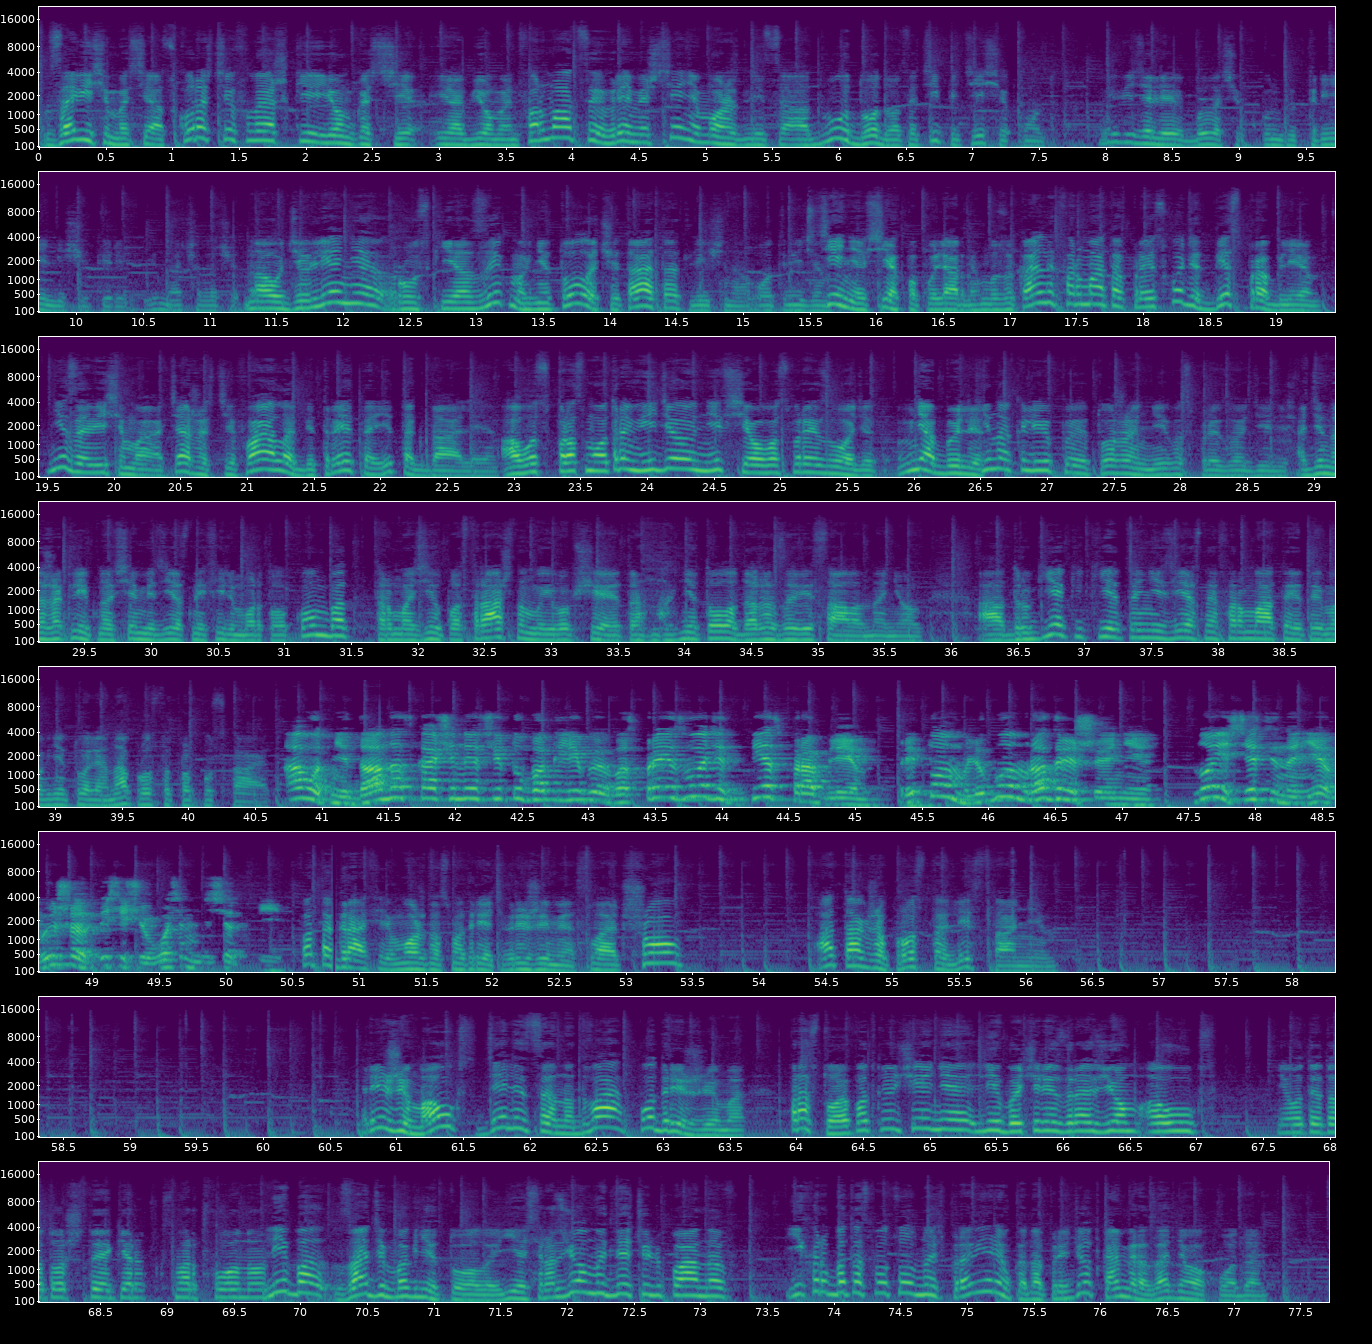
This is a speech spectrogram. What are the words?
В зависимости от скорости флешки, емкости и объема информации, время чтения может длиться от 2 до 25 секунд. Вы видели, было секунды 3 или 4 и начало читать. На удивление, русский язык магнитола читает отлично. Вот видим. Чтение всех популярных музыкальных форматов происходит без проблем, независимо от тяжести файла, битрейта и так далее. А вот с просмотром видео не все воспроизводит. У меня были киноклипы, тоже не воспроизводились. Один даже клип на всем известный фильм Mortal Kombat тормозил по-страшному и вообще эта магнитола даже зависала на нем а другие какие-то неизвестные форматы этой магнитоли она просто пропускает. А вот недавно скачанные с ютуба клипы воспроизводит без проблем, при том в любом разрешении, но естественно не выше 1080p. Фотографии можно смотреть в режиме слайд-шоу, а также просто листанием. Режим AUX делится на два подрежима простое подключение, либо через разъем AUX, и вот этот вот штекер к смартфону, либо сзади магнитолы. Есть разъемы для тюльпанов. Их работоспособность проверим, когда придет камера заднего хода.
